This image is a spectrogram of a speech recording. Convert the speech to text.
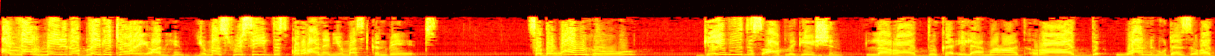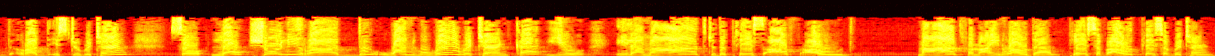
Allah made it obligatory on him. You must receive this Quran and you must convey it. So the one who gave you this obligation, لَرَادُّكَ إِلَى مَعَادٍ Rad, one who does rad. Rad is to return. So, la, surely raddu, one who will return, ka, you, ila ma'ad, to the place of aud. Ma'ad from ain wa dal. Place of aud, place of return.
